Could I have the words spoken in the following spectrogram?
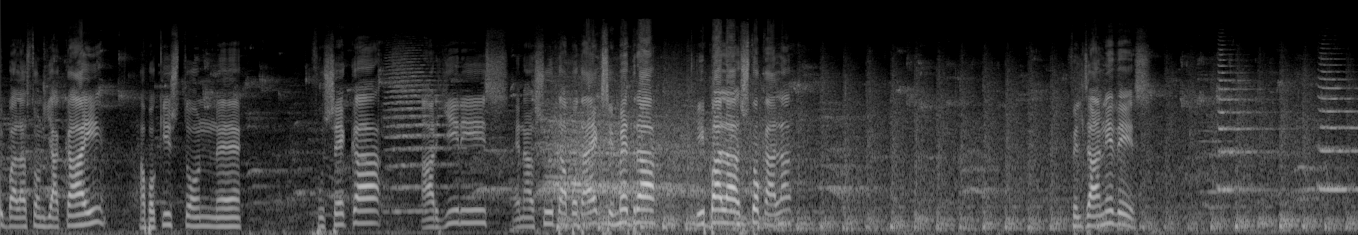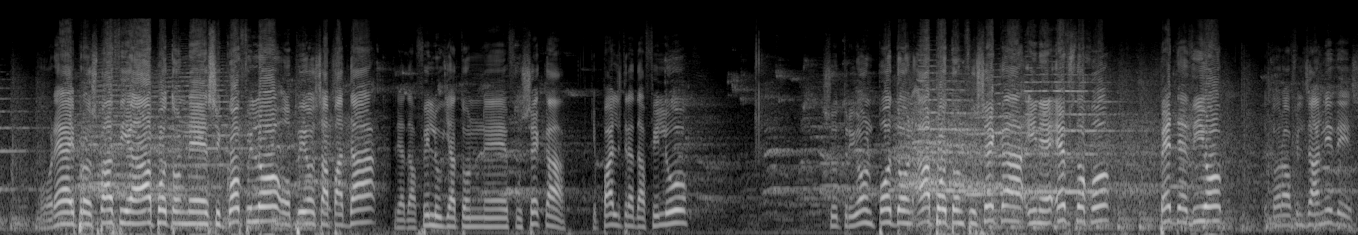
Η μπάλα στον Γιακάη. Από εκεί στον ε, Φουσέκα. Αργύρης. Ένα σούτ από τα 6 μέτρα. Η μπάλα στο καλά. Φιλτζανίδης. Ωραία η προσπάθεια από τον ε, Σικόφιλο, ο οποίος απαντά. Τριανταφύλου για τον ε, Φουσέκα και πάλι Τριανταφύλου. Σου τριών πόντων από τον Φουσέκα είναι εύστοχο. 5-2 και τώρα ο Φιλτζανίδης.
